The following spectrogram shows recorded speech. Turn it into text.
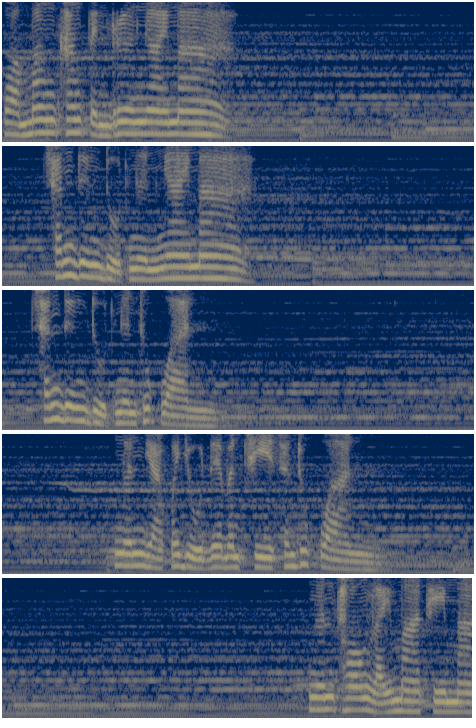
ความมั่งคั่งเป็นเรื่องง่ายมาก ฉันดึงดูดเงินง่ายมาก ฉันดึงดูดเงินทุกวัน เงินอยากมาอยู่ในบัญชีฉันทุกวัน เงินทองไหลมาเทมา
